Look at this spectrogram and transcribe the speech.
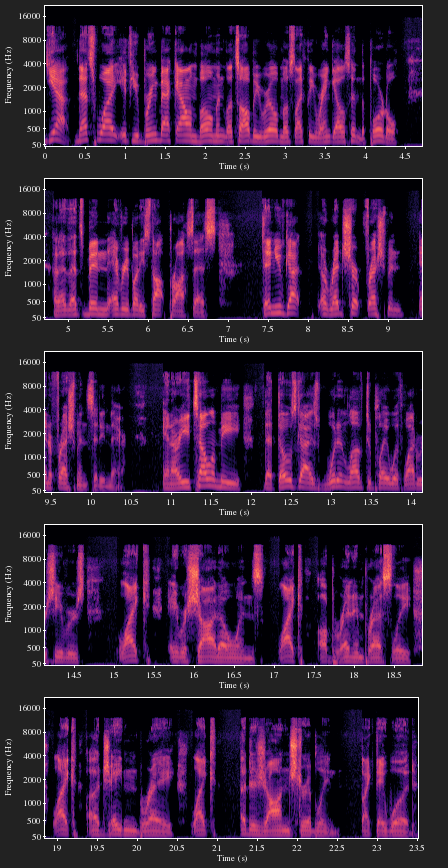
yeah, that's why if you bring back Alan Bowman, let's all be real, most likely Rangel's hitting the portal. Uh, that's been everybody's thought process. Then you've got a redshirt freshman and a freshman sitting there. And are you telling me that those guys wouldn't love to play with wide receivers like a Rashod Owens, like a Brennan Presley, like a Jaden Bray, like a De'Zhaun Stribling, like they would?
